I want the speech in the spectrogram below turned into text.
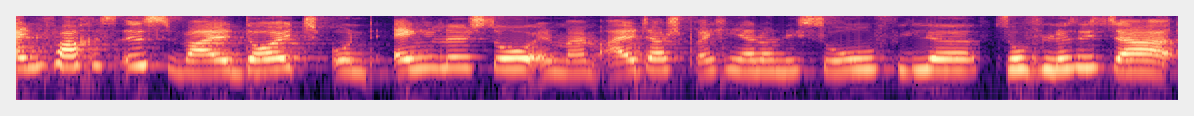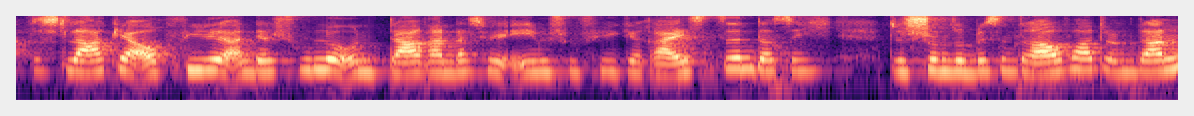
Einfaches ist, weil Deutsch und Englisch so in meinem Alter sprechen ja noch nicht so viele so flüssig. Da, das lag ja auch viel an der Schule und daran, dass wir eben schon viel gereist sind, dass ich das schon so ein bisschen drauf hatte. Und dann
